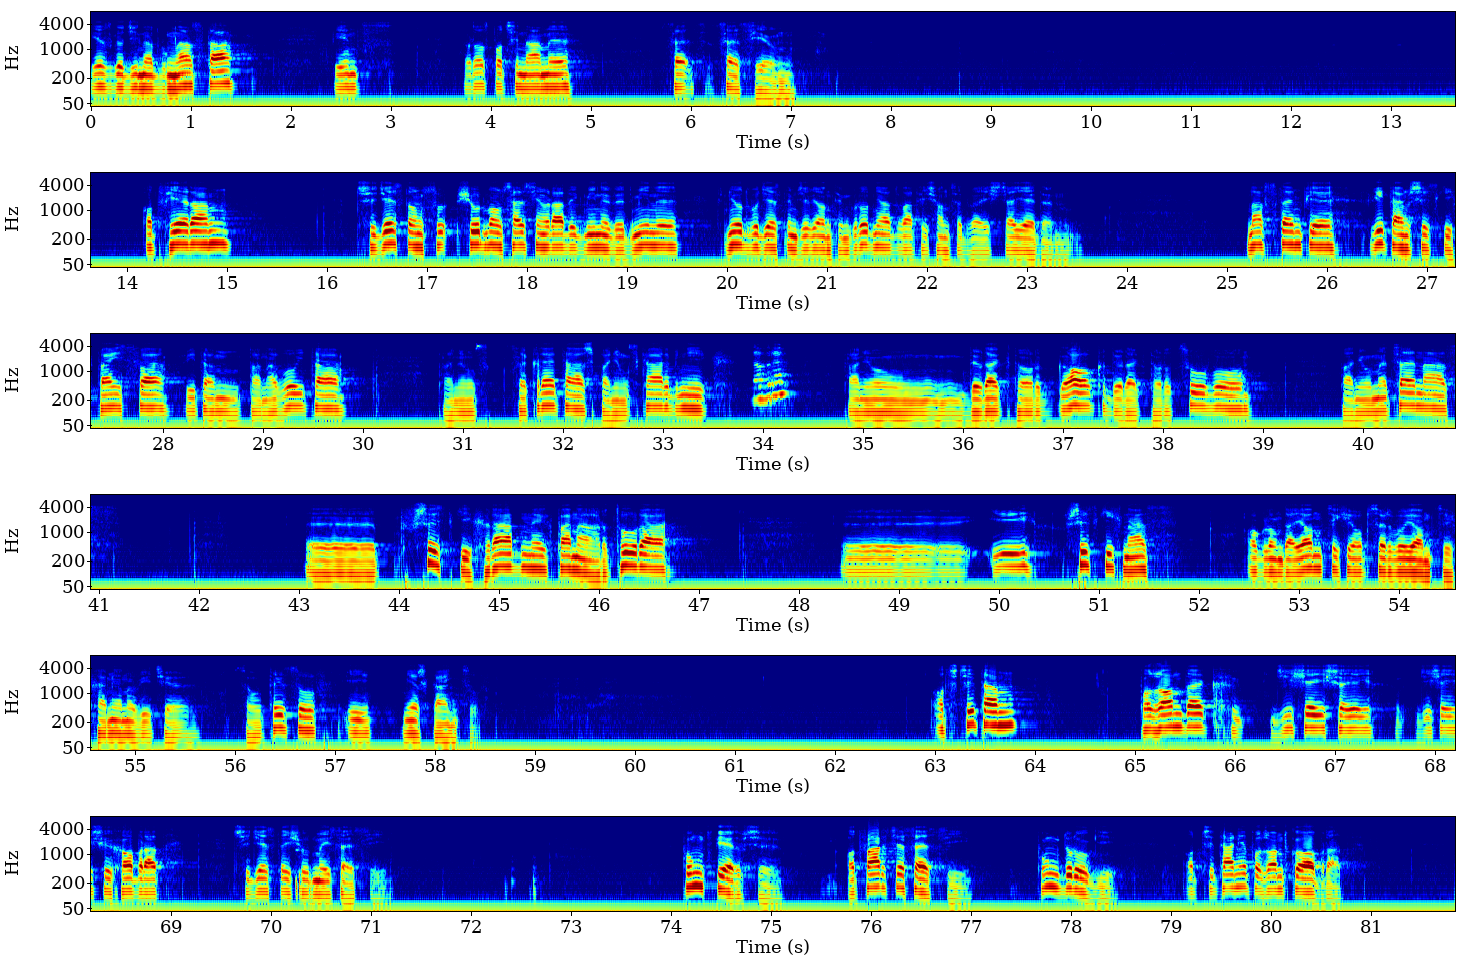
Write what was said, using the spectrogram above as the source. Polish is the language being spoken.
Jest godzina 12, więc rozpoczynamy se sesję. Otwieram 37. sesję Rady Gminy Wydminy w dniu 29 grudnia 2021. Na wstępie witam wszystkich Państwa, witam Pana Wójta, Panią Sekretarz, Panią Skarbnik, Dobry? Panią Dyrektor GOK, Dyrektor CUW, Panią Mecenas, yy, wszystkich radnych, Pana Artura yy, i wszystkich nas oglądających i obserwujących, a mianowicie sołtysów i mieszkańców. Odczytam porządek dzisiejszych obrad 37 sesji. Punkt pierwszy. Otwarcie sesji. Punkt drugi. Odczytanie porządku obrad.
